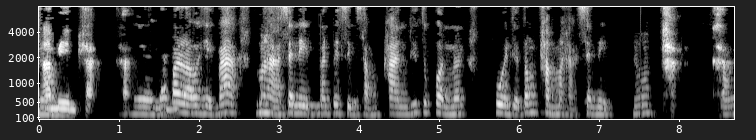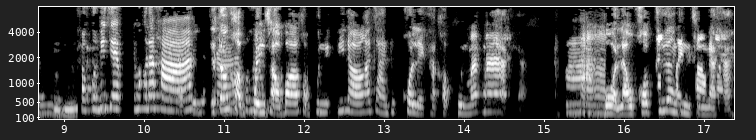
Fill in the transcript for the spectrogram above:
อาเมนค่ะค่ะแล้วก็เราเห็นว่ามหาสนิทมันเป็นสิ่งสำคัญที่ทุกคนนั้นควรจะต้องทำมหาสนิทเนาะ ค่ะขอบคุณพี่เจมส์นะคะ จะต้องขอบคุณสบขอบคุณพี่น้องอาจารย์ทุกคนเลยค่ะ ขอบคุณมากมากค่ะโบสถ์เราครบเครื่องจริงๆนะคะ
